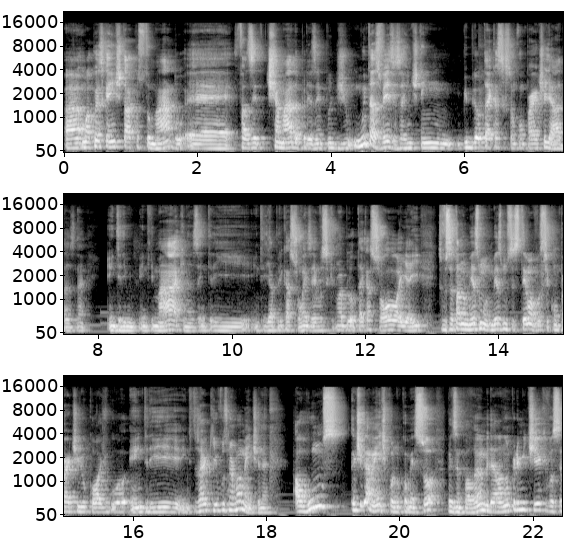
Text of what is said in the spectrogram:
uma coisa que a gente está acostumado é fazer chamada, por exemplo, de. Muitas vezes a gente tem bibliotecas que são compartilhadas, né? Entre, entre máquinas, entre, entre aplicações, aí você cria uma biblioteca só, e aí, se você está no mesmo, mesmo sistema, você compartilha o código entre, entre os arquivos normalmente, né? Alguns, antigamente, quando começou, por exemplo, a Lambda, ela não permitia que você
